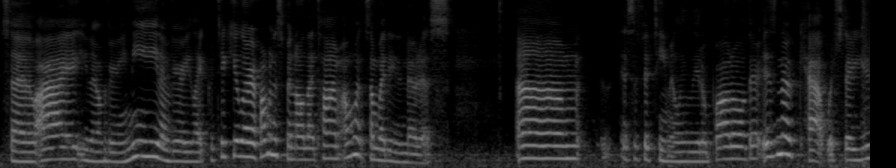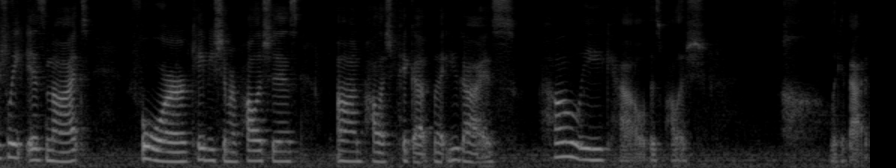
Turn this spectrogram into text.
so I, you know, I'm very neat, I'm very like particular. If I'm gonna spend all that time, I want somebody to notice. Um, it's a 15 milliliter bottle. There is no cap, which there usually is not for KB Shimmer polishes on Polish Pickup. But you guys, holy cow, this polish, look at that.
